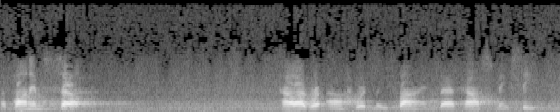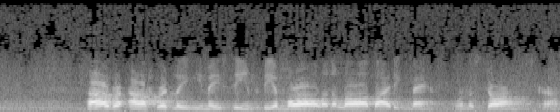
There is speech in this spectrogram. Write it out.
upon himself, however outwardly fine that house may seem. However outwardly he may seem to be a moral and a law abiding man, when the storms come,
